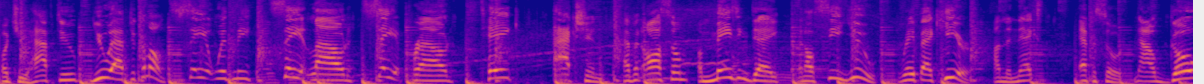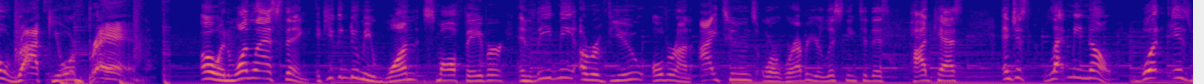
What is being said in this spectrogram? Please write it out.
But you have to, you have to, come on, say it with me, say it loud, say it proud, take action. Have an awesome, amazing day, and I'll see you right back here on the next episode. Now go rock your brand. Oh, and one last thing. If you can do me one small favor and leave me a review over on iTunes or wherever you're listening to this podcast, and just let me know what is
